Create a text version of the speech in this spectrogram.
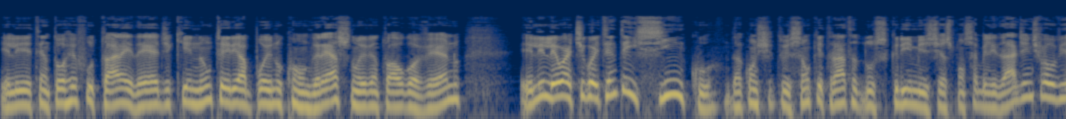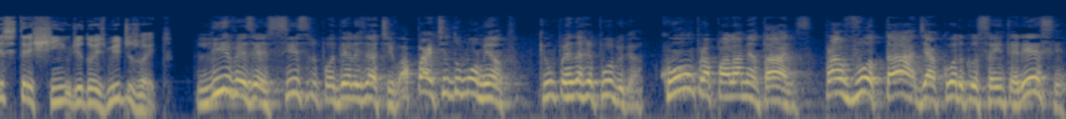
ele tentou refutar a ideia de que não teria apoio no Congresso no eventual governo. Ele leu o artigo 85 da Constituição que trata dos crimes de responsabilidade. A gente vai ouvir esse trechinho de 2018. Livre exercício do poder legislativo. A partir do momento que um presidente da República compra parlamentares para votar de acordo com o seu interesse,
